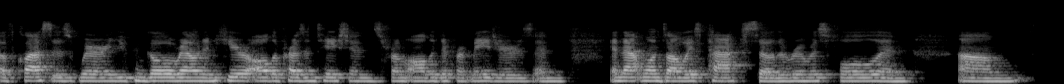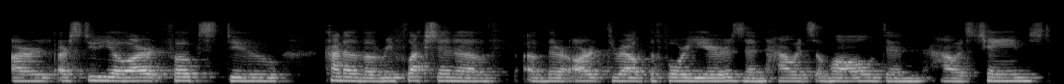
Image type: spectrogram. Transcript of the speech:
of classes where you can go around and hear all the presentations from all the different majors and and that one's always packed so the room is full and um, our our studio art folks do kind of a reflection of of their art throughout the four years and how it's evolved and how it's changed.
